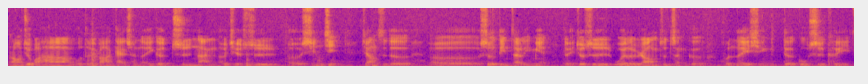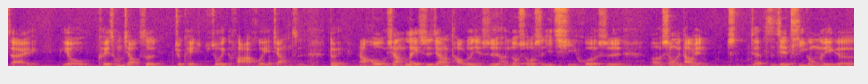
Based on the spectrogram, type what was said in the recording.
然后就把它我特别把它改成了一个直男，而且是呃刑警这样子的呃设定在里面。对，就是为了让这整个混类型的故事可以在。有可以从角色就可以做一个发挥这样子，对。然后像类似这样的讨论，也是很多时候是一起，或者是呃，身为导演。直接提供了一个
